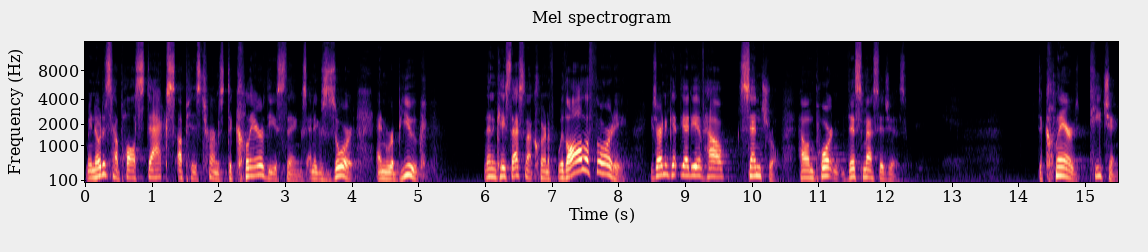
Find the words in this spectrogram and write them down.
mean, notice how Paul stacks up his terms declare these things and exhort and rebuke. And then, in case that's not clear enough, with all authority You're starting to get the idea of how central, how important this message is. Declared, teaching,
